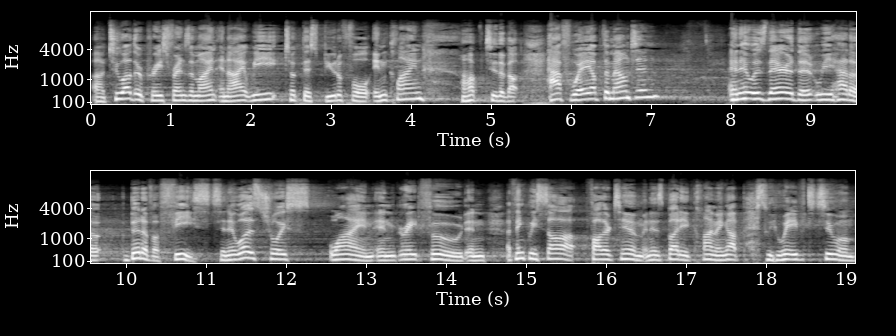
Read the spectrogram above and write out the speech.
Uh, two other priest friends of mine and I, we took this beautiful incline up to the about halfway up the mountain. And it was there that we had a, a bit of a feast and it was choice wine and great food. And I think we saw Father Tim and his buddy climbing up as we waved to him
